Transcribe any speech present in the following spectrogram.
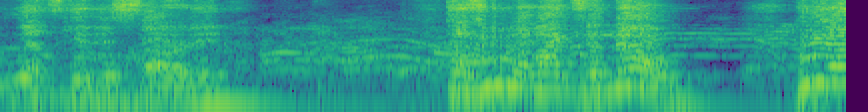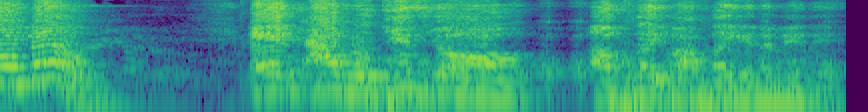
Let's get it started. Because we would like to know. We don't know. And I will give y'all a play-by-play in a minute.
